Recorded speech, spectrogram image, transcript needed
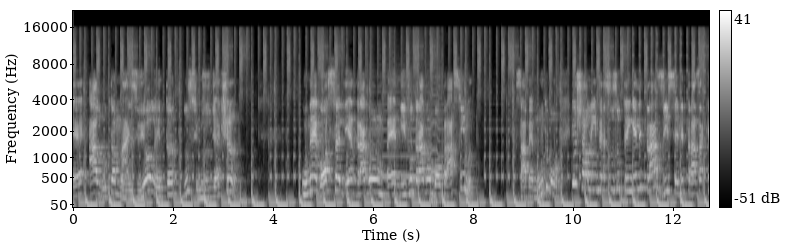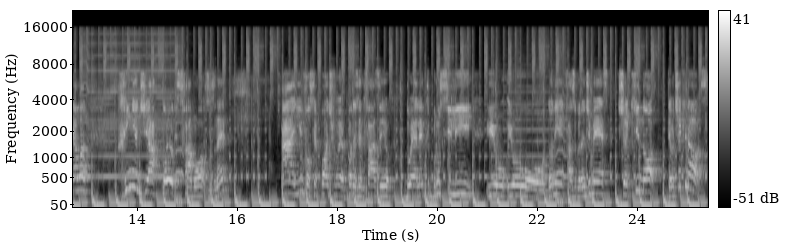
é a luta mais violenta dos filmes do Jack Chan. O negócio ali é Dragon, é nível Dragon Ball pra cima. Sabe, é muito bom. E o Shaolin versus o Teng, ele traz isso, ele traz aquela rinha de atores famosos, né? Aí você pode, por exemplo, fazer o duelo entre Bruce Lee e o, e o Donnie que faz o grande mestre, Chuck Norris. Tem o Chuck Norris.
